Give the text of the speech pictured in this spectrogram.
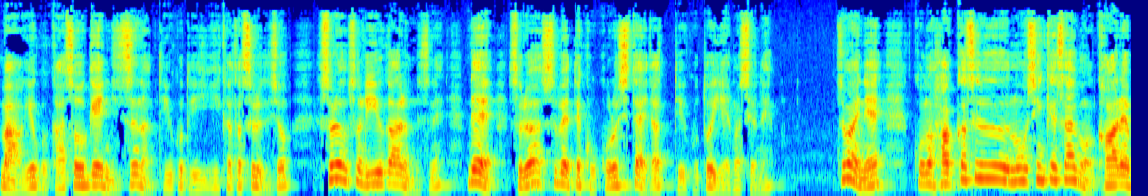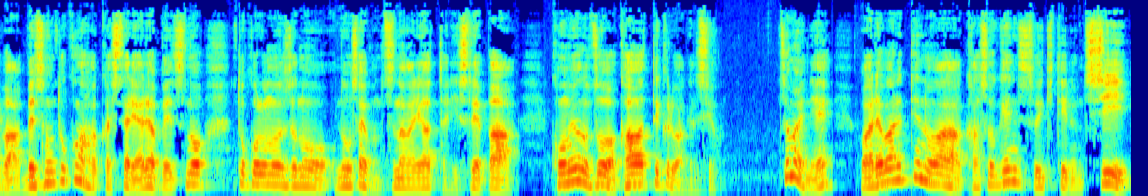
まあ、よく仮想現実なんていうこと言い方するでしょ。それはその理由があるんですね。で、それは全て心次第だっていうことを言えますよね。つまりね、この発火する脳神経細胞が変われば、別のところが発火したり、あるいは別のところのその脳細胞のつながりがあったりすれば、この世の像は変わってくるわけですよ。つまりね、我々っていうのは仮想現実を生きているし、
